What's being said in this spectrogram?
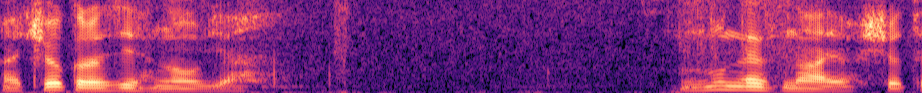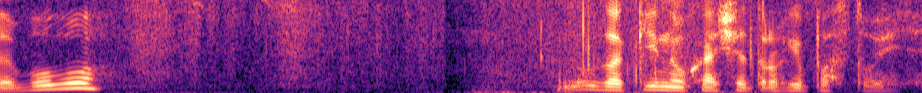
Гачок розігнув я. Ну не знаю, що це було. Ну закинув, хай ще трохи постоїть.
